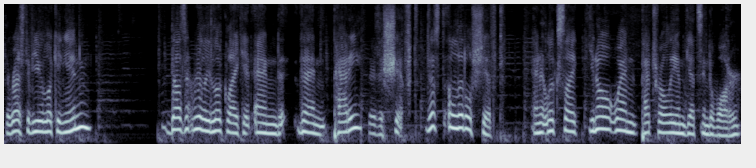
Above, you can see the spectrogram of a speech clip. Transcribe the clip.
The rest of you looking in, doesn't really look like it. And then, Patty, there's a shift, just a little shift. And it looks like, you know, when petroleum gets into water,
